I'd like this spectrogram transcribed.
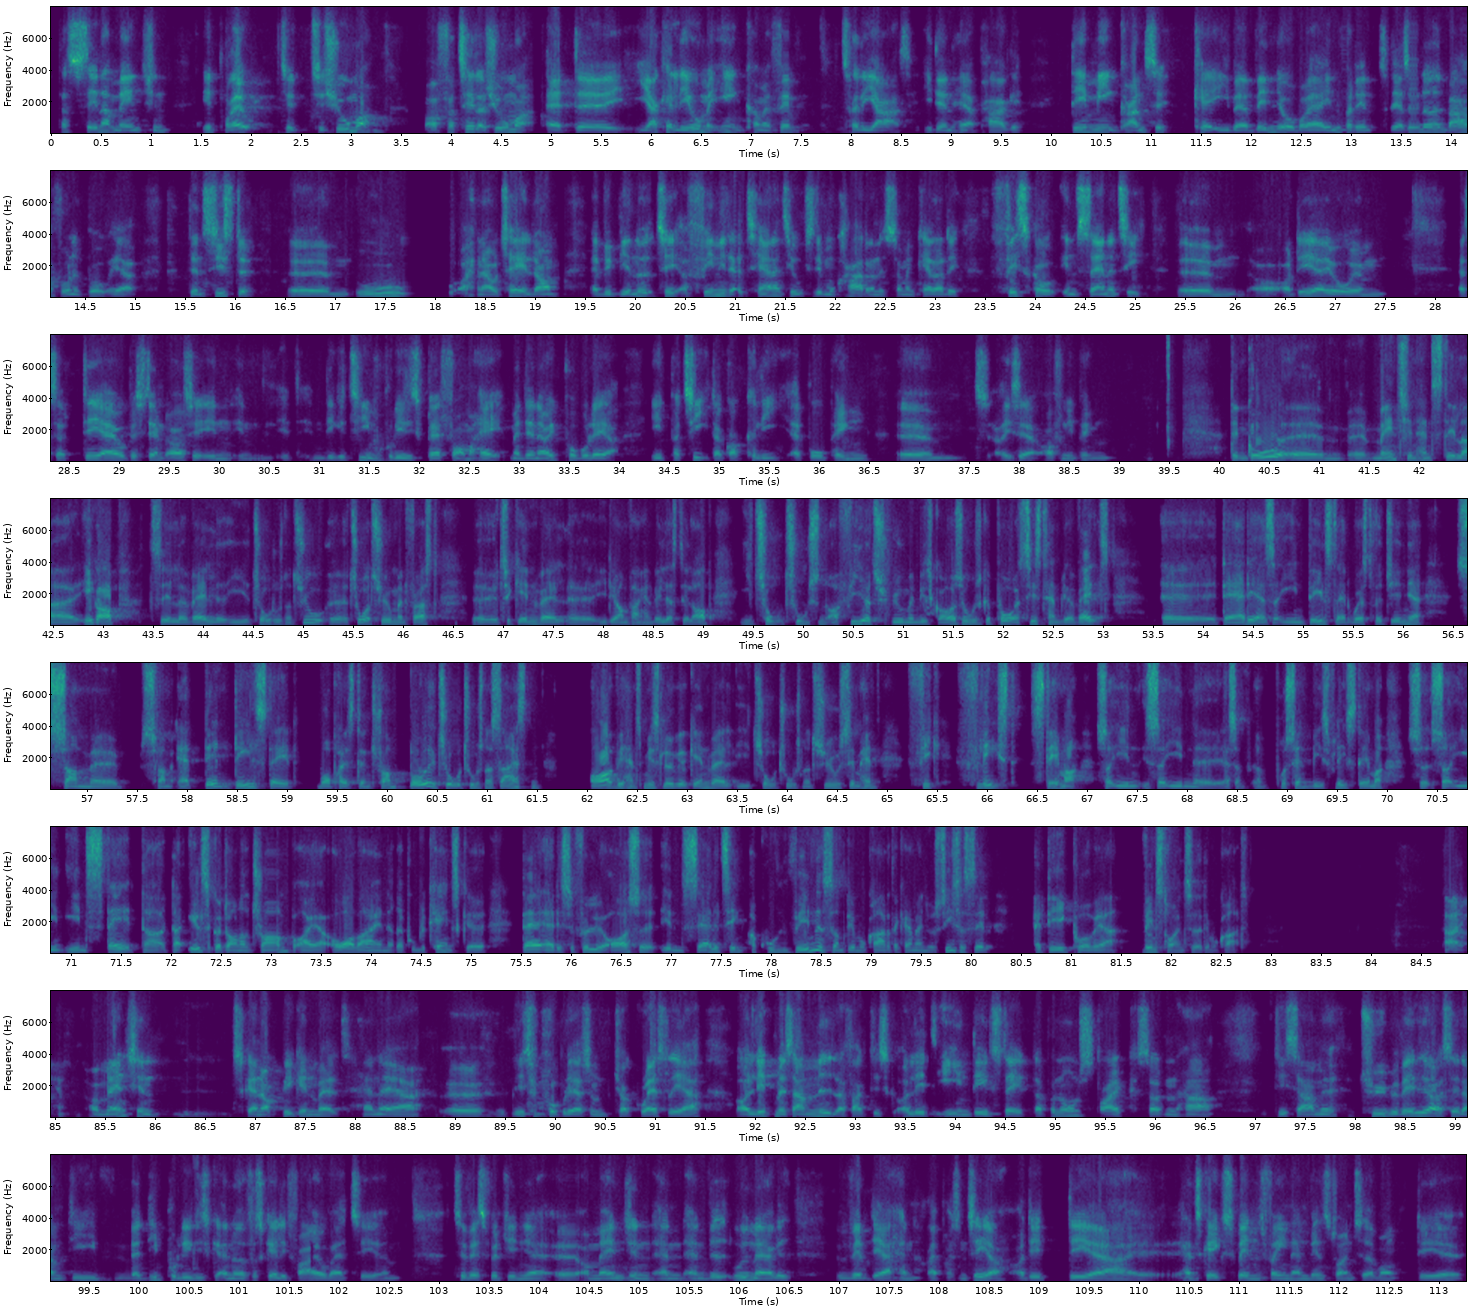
der sender Manchin et brev til, til Schumer, og fortæller Schumer, at øh, jeg kan leve med 1,5 trilliard i den her pakke. Det er min grænse. Kan I være venlige at operere inden for den? Så det er altså noget, han bare har fundet på her den sidste øh, uge. Og han har jo talt om, at vi bliver nødt til at finde et alternativ til demokraterne, som man kalder det fiscal insanity. Øh, og, og det er jo... Øh, Altså, det er jo bestemt også en, en, et, en legitim politisk platform at have, men den er jo ikke populær i et parti, der godt kan lide at bruge penge. øh, og især offentlige penge. Den gode øhm, øh, Manchin, han stiller ikke op til øh, valget i 2022, øh, men først øh, til genvalg øh, i det omfang, han vælger at stille op i 2024. Men vi skal også huske på, at sidst han bliver valgt, øh, der er det altså i en delstat, West Virginia, som, øh, som er den delstat, hvor præsident Trump både i 2016 og ved hans mislykkede genvalg i 2020 simpelthen fik flest stemmer. Så i en, så i en øh, altså øh, procentvis flest stemmer. Så, så i, en, i en stat, der, der elsker Donald Trump og er overvejende republikansk, øh, der er det selvfølgelig også en særlig ting at kunne vinde som demokrat. Der kan man jo sige sig selv, at det ikke på at være venstreorienteret demokrat. Nej, og Manchin skal nok blive genvalgt. Han er øh, lige så populær som Chuck Grassley er, og lidt med samme midler faktisk, og lidt i en delstat, der på nogle stræk sådan har de samme type vælgere, selvom de værdipolitisk er noget forskelligt fra Iowa til, øh, til West Virginia. Øh, og Manchin, han, han ved udmærket, hvem det er, han repræsenterer, og det, det er, øh, han skal ikke spændes for en eller anden venstreorienteret vogn. Det, øh,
